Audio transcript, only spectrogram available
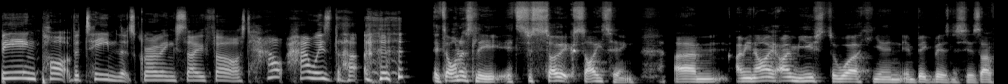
being part of a team that's growing so fast, how how is that? it's honestly it's just so exciting um, i mean I, i'm used to working in, in big businesses i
